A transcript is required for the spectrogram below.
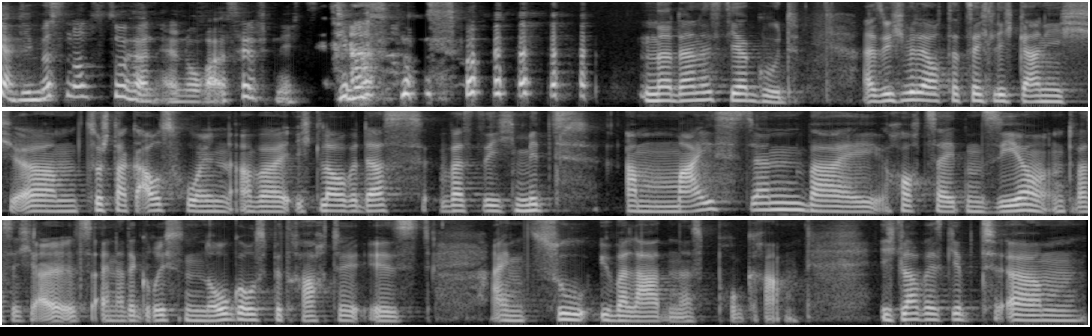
ja, die müssen uns zuhören, Elnora. Es hilft nichts. Die müssen uns zuhören. Na, dann ist ja gut. Also ich will auch tatsächlich gar nicht ähm, zu stark ausholen, aber ich glaube, das, was ich mit am meisten bei Hochzeiten sehe und was ich als einer der größten No-Gos betrachte, ist ein zu überladenes Programm. Ich glaube, es gibt ähm,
